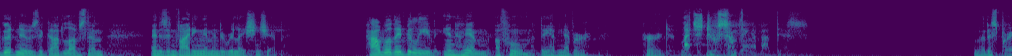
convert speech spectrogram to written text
good news that God loves them and is inviting them into relationship. How will they believe in Him of whom they have never heard. Let's do something about this. Let us pray.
